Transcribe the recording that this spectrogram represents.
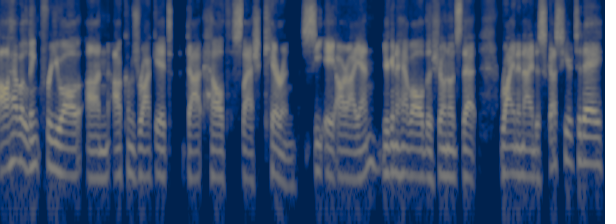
I'll have a link for you all on outcomesrocket.health slash CARIN, C A R I N. You're going to have all the show notes that Ryan and I discuss here today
